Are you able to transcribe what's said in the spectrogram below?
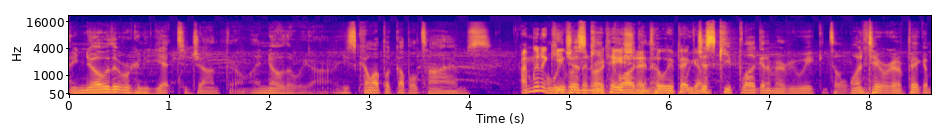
I know that we're going to get to John Thill. I know that we are. He's come up a couple times. I'm going to keep him in keep rotation until him. we pick we him. just keep plugging him every week until one day we're going to pick him.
